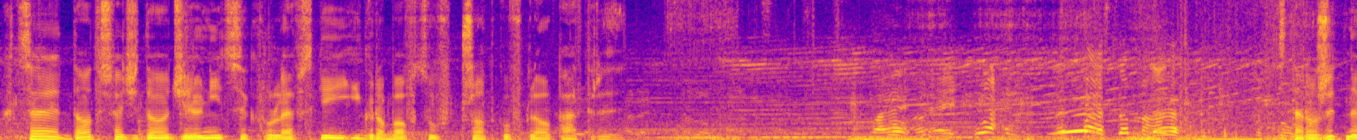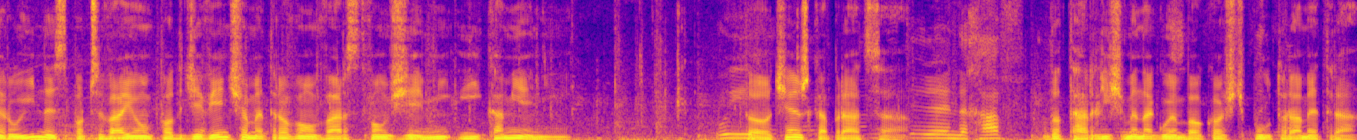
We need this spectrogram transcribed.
Chce dotrzeć do dzielnicy królewskiej i grobowców przodków Kleopatry. Starożytne ruiny spoczywają pod dziewięciometrową warstwą ziemi i kamieni. To ciężka praca. Dotarliśmy na głębokość półtora metra.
